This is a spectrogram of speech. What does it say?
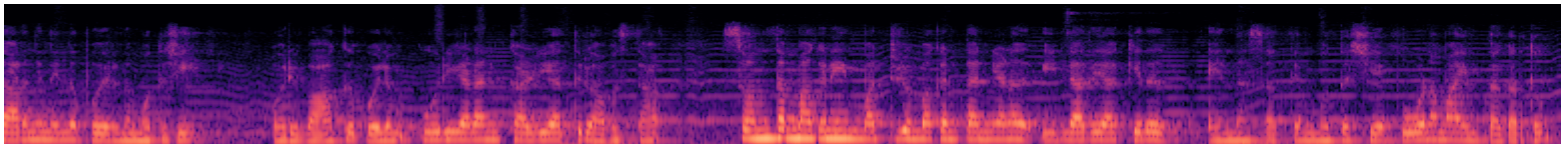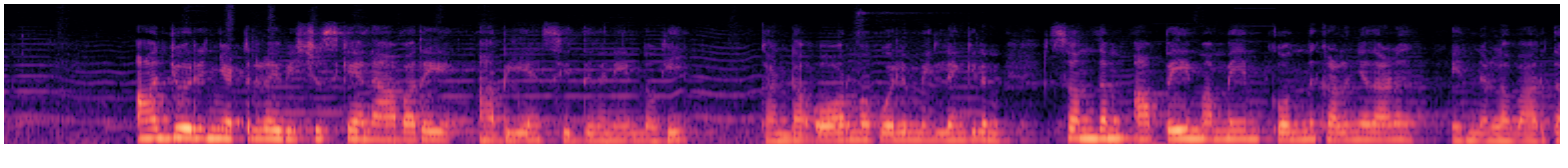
തറഞ്ഞു നിന്നു പോയിരുന്ന മുത്തശ്ശി. ഒരു വാക്ക് പോലും ഉരിയാടാൻ കഴിയാത്തൊരു അവസ്ഥ സ്വന്തം മകനെയും മറ്റൊരു മകൻ തന്നെയാണ് ഇല്ലാതെയാക്കിയത് എന്ന സത്യം മുത്തശ്ശിയെ പൂർണമായും തകർത്തു. ആദ്യം ഒരു ഞെട്ടലോടെ വിശ്വസിക്കാനാവാതെ അഭിയേയും സിദ്ധുവിനെയും നോക്കി. കണ്ട ഓർമ്മ പോലും ഇല്ലെങ്കിലും സ്വന്തം അപ്പയും അമ്മയും കൊന്നു കളഞ്ഞതാണ് എന്നുള്ള വാർത്ത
